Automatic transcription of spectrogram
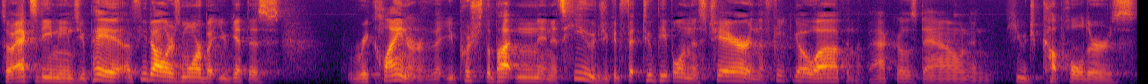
So XD means you pay a few dollars more, but you get this recliner that you push the button and it's huge. You could fit two people in this chair and the feet go up and the back goes down and huge cup holders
